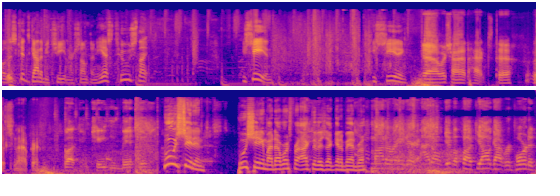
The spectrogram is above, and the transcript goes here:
Oh, this kid's got to be cheating or something. He has two snipe. He's cheating. He's cheating. Yeah, I wish I had hacked the, the sniper. Fucking cheating bitches. Who's cheating? Who's cheating? My dad works for Activision. I get a ban, bro. Moderator, I don't give a fuck. Y'all got reported.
